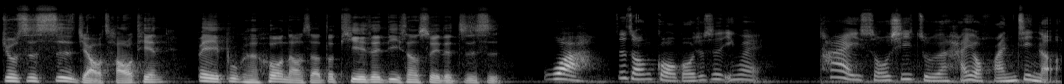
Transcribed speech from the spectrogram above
就是四脚朝天。背部和后脑勺都贴在地上睡的姿势，哇！这种狗狗就是因为太熟悉主人还有环境了，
